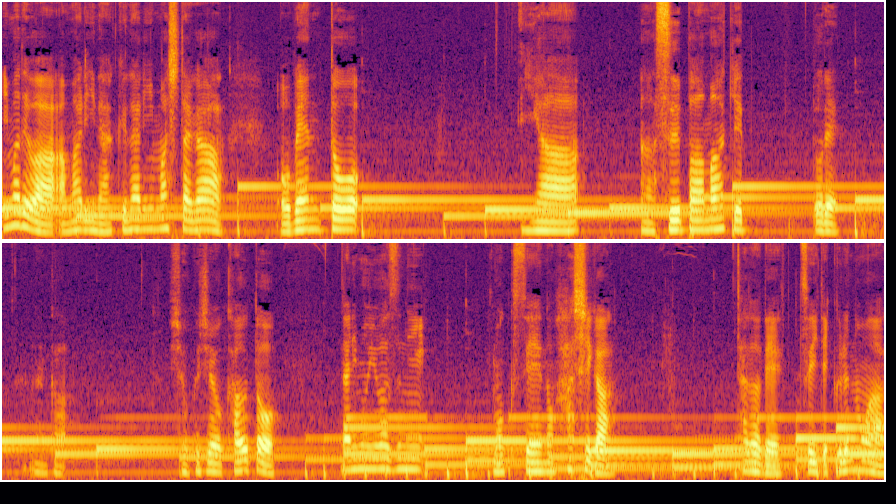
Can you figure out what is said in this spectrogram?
ー、今ではあまりなくなりましたがお弁当やスーパーマーケットで食事を買うと何も言わずに木製の箸がタダでついてくるのは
